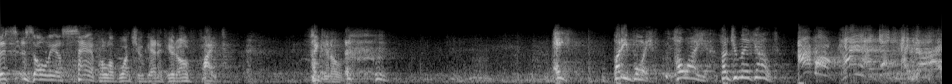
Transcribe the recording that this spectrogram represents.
This. This is only a sample of what you get if you don't fight. Think it over. Hey, buddy boy, how are you? How'd you make out? I'm okay. I just got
